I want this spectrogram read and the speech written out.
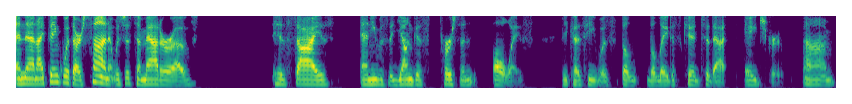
and then I think with our son it was just a matter of his size and he was the youngest person always because he was the the latest kid to that age group. Um,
